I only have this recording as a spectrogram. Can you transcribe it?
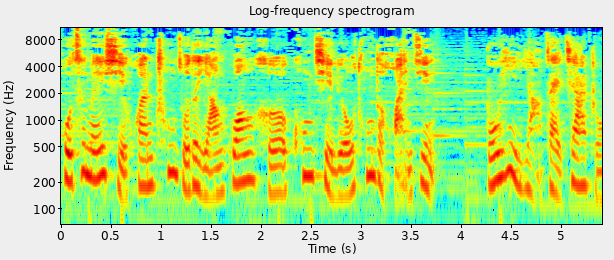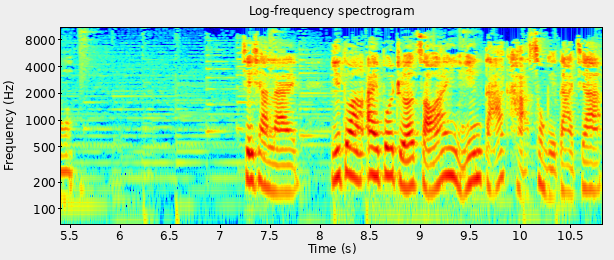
虎刺梅喜欢充足的阳光和空气流通的环境，不易养在家中。接下来一段爱播者早安语音打卡送给大家，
